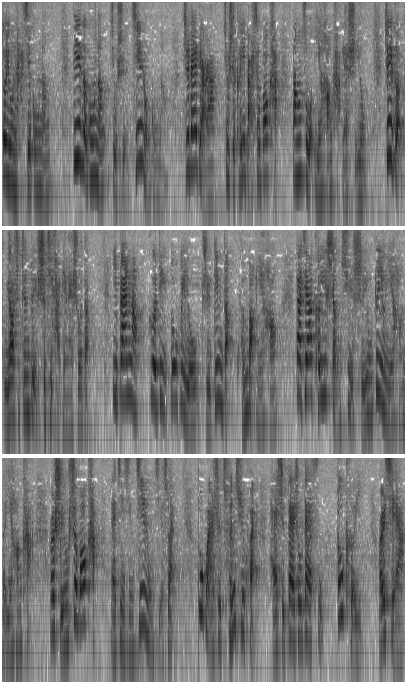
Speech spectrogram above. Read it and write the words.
都有哪些功能。第一个功能就是金融功能，直白点儿啊，就是可以把社保卡当做银行卡来使用。这个主要是针对实体卡片来说的。一般呢，各地都会有指定的捆绑银行，大家可以省去使用对应银行的银行卡，而使用社保卡来进行金融结算。不管是存取款还是代收代付都可以，而且啊，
